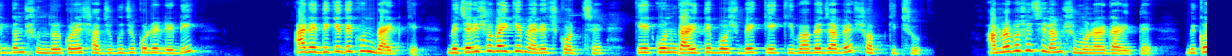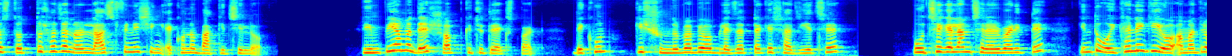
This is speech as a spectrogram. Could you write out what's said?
একদম সুন্দর করে সাজুগুজু করে রেডি আর এদিকে দেখুন ব্রাইডকে বেচারি সবাইকে ম্যানেজ করছে। কে কোন গাড়িতে বসবে, কে কীভাবে যাবে সব কিছু আমরা বসেছিলাম সুমনার গাড়িতে। বিকজ তত্ত্ব সাজানোর লাস্ট ফিনিশিং এখনও বাকি ছিল। রিম্পি আমাদের সব কিছুতে এক্সপার্ট দেখুন কি সুন্দরভাবে ও ব্লেজারটাকে সাজিয়েছে। পৌঁছে গেলাম ছেলের বাড়িতে, কিন্তু ওইখানে গিয়েও আমাদের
